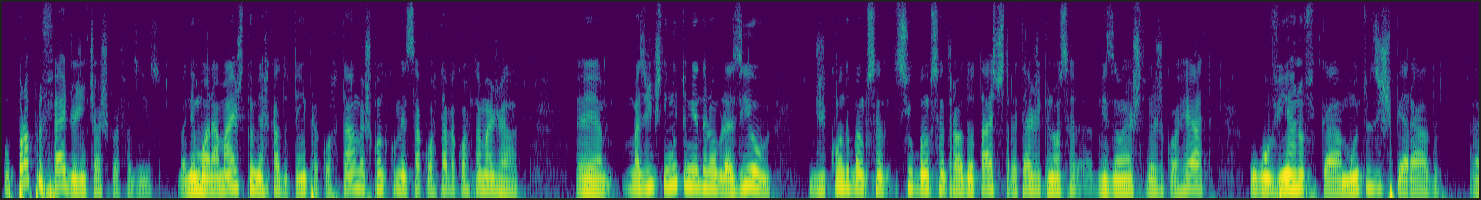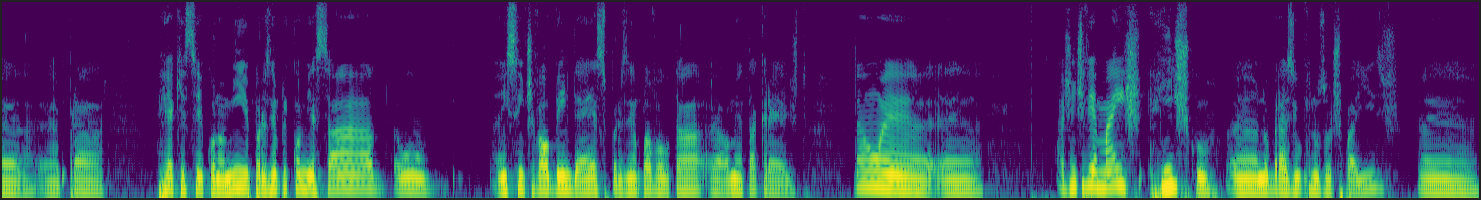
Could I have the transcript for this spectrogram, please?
o próprio Fed a gente acha que vai fazer isso. Vai demorar mais do que o mercado tem para cortar, mas quando começar a cortar, vai cortar mais rápido. É, mas a gente tem muito medo no Brasil de quando o Banco se o Banco Central adotar a estratégia que nossa visão é a estratégia correta, o governo ficar muito desesperado é, é, para reaquecer a economia, por exemplo, e começar a, a, incentivar o BNDES, por exemplo, a voltar a aumentar crédito. Então, é, é a gente vê mais risco é, no Brasil que nos outros países. É,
